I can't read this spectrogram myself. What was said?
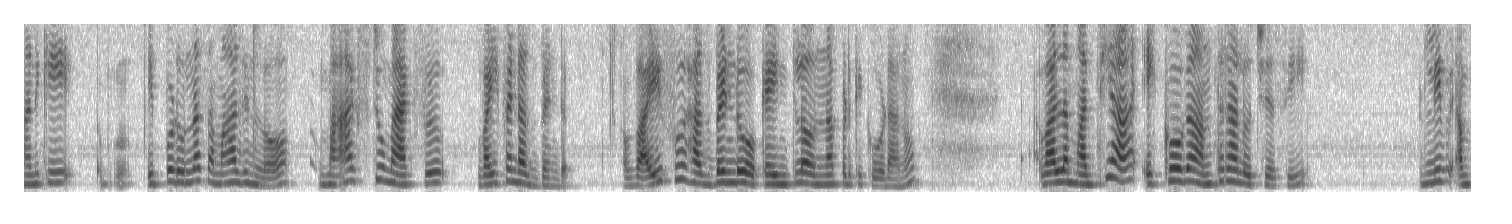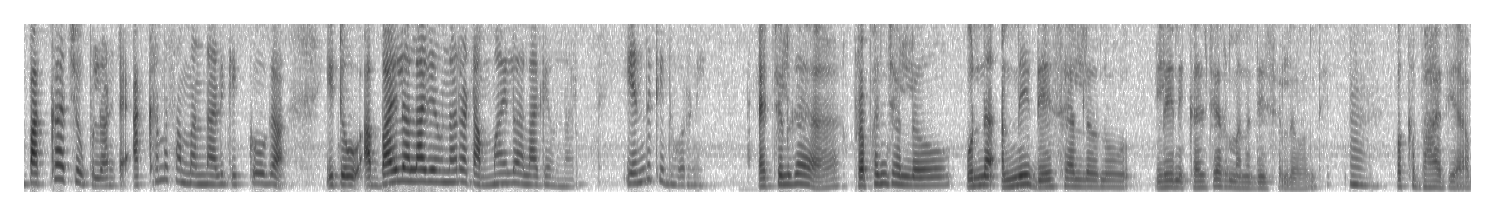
మనకి ఇప్పుడున్న సమాజంలో max to max wife and husband. Wife husband ఒక ఇంట్లో ఉన్నప్పటికీ కూడాను వాళ్ళ మధ్య ఎక్కువగా అంతరాలు వచ్చేసి లివ్ పక్కా చూపులు అంటే అక్రమ సంబంధాలకి ఎక్కువగా ఇటు అబ్బాయిలు అలాగే ఉన్నారు అటు అమ్మాయిలు అలాగే ఉన్నారు. ఎందుకు ఈ ధోరణి? యాక్చువల్గా ప్రపంచంలో ఉన్న అన్ని దేశాల్లోనూ లేని కల్చర్ మన దేశంలో ఉంది. ఒక భార్య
